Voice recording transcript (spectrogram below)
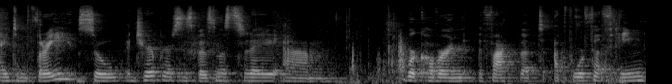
item three. So, in Chairperson's business today, um, we're covering the fact that at 4.15,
